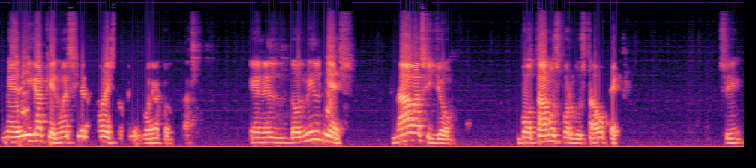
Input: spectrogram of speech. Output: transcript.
me diga que no es cierto esto que les voy a contar. En el 2010, Navas y yo votamos por Gustavo Petro. ¿sí?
